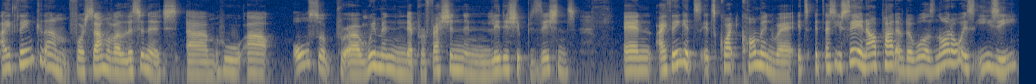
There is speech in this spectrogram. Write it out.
I think um, for some of our listeners um, who are also uh, women in their profession and leadership positions, and I think it's it's quite common where it's, it's as you say in our part of the world, it's not always easy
